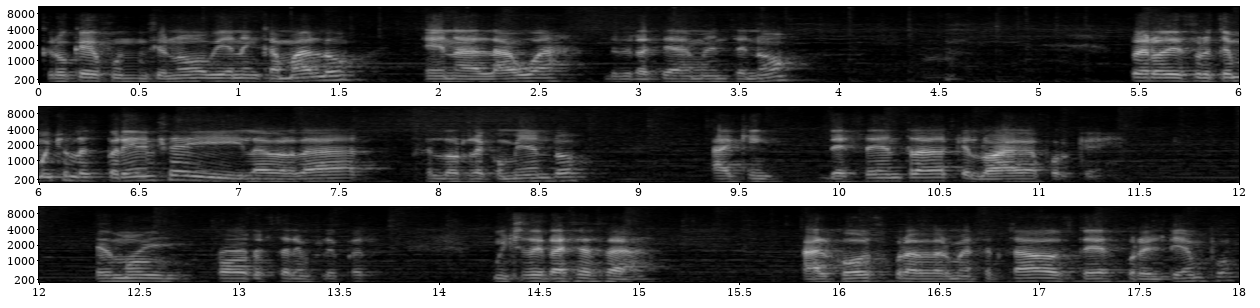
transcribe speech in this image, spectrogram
creo que funcionó bien en Camalo. En Alagua, desgraciadamente no. Pero disfruté mucho la experiencia y la verdad se los recomiendo a quien desee entrar que lo haga porque es muy padre estar en Flipper. Muchas gracias a, al host por haberme aceptado, a ustedes por el tiempo.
